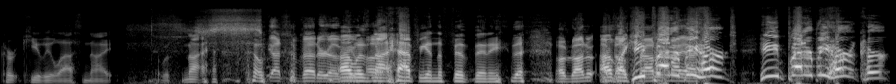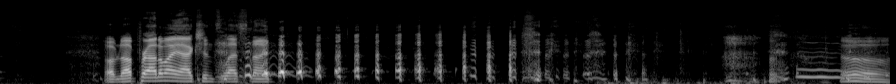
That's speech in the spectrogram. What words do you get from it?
Kurt Keeley last night. I was not. got the better of I you, was huh? not happy in the fifth inning. I'm not. I I'm was not like, he better be ac- hurt. He better be hurt, Kurt. I'm not proud of my actions last night. oh.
